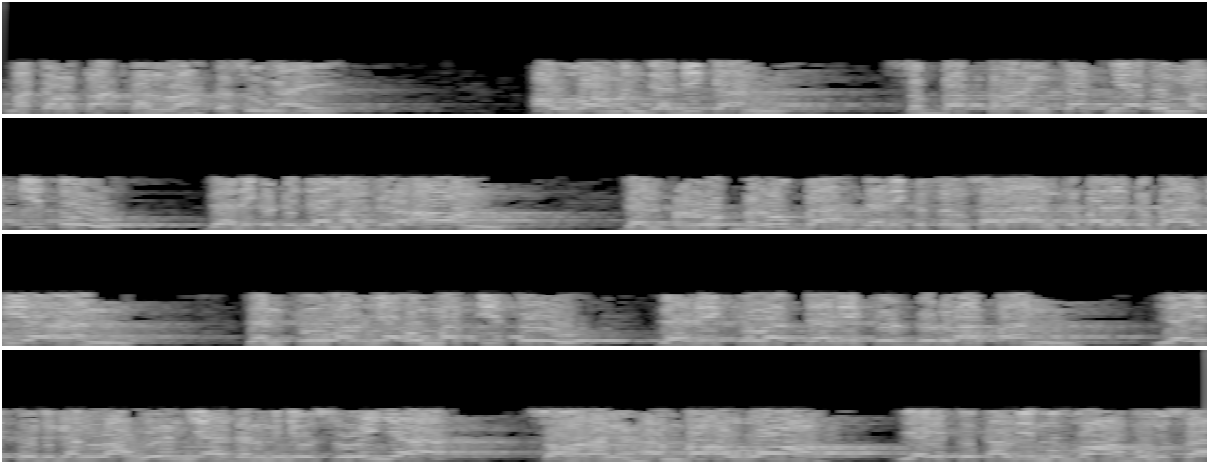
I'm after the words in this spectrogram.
maka letakkanlah ke sungai. Allah menjadikan sebab terangkatnya umat itu dari kekejaman Fir'aun dan berubah dari kesengsaraan kepada kebahagiaan dan keluarnya umat itu dari dari kegelapan yaitu dengan lahirnya dan menyusuinya seorang hamba Allah yaitu kalimullah Musa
